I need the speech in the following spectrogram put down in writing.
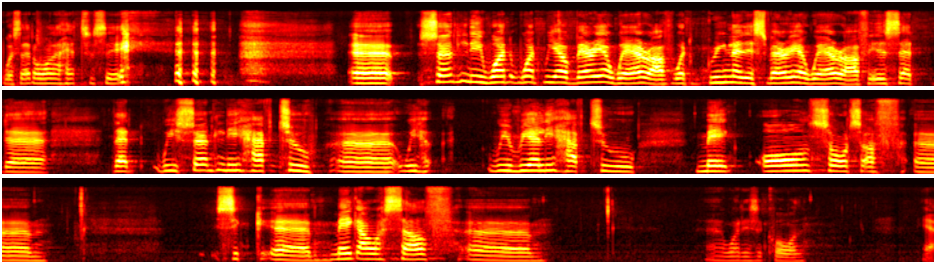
was that all I had to say? uh, certainly, what, what we are very aware of, what Greenland is very aware of, is that uh, that we certainly have to uh, we we really have to make all sorts of um, uh, make ourselves um, uh, what is it called? Yeah,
